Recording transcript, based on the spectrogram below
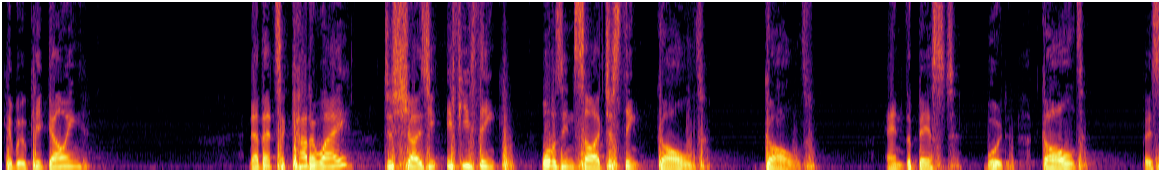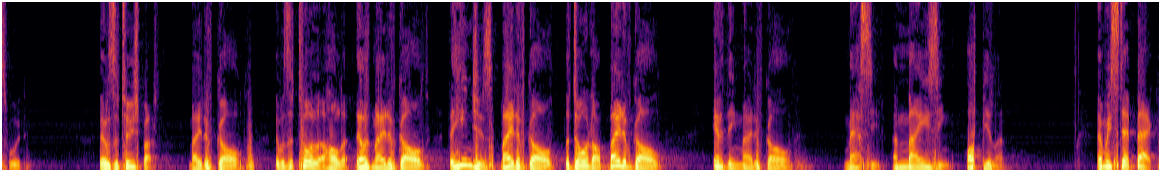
Okay, we'll keep going. Now that's a cutaway. Just shows you if you think what was inside, just think gold, gold, and the best wood. Gold, best wood. There was a toothbrush made of gold. There was a toilet holder that was made of gold. The hinges made of gold. The doorknob made of gold. Everything made of gold. Massive, amazing, opulent. Then we step back.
